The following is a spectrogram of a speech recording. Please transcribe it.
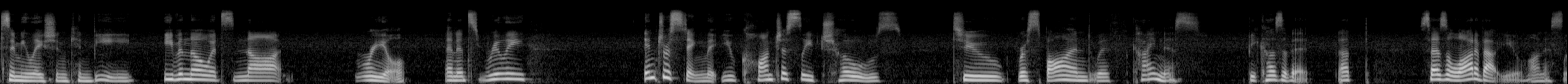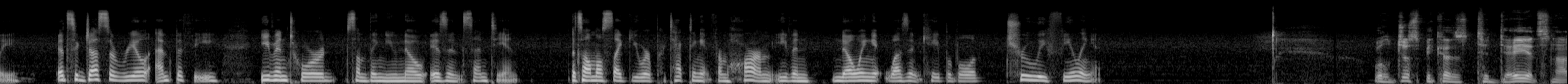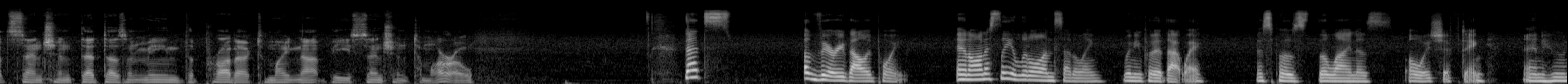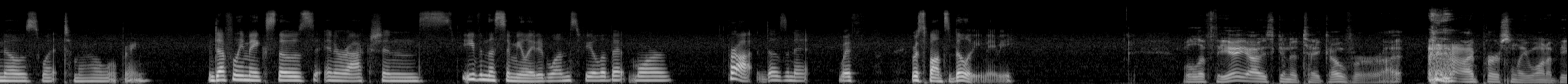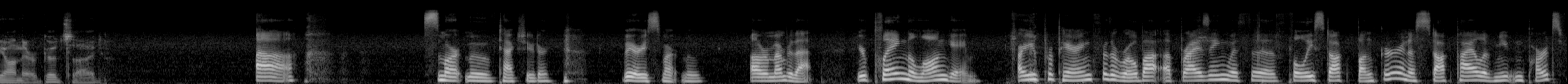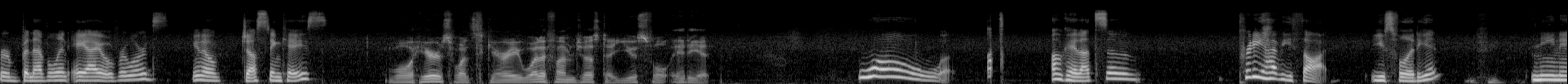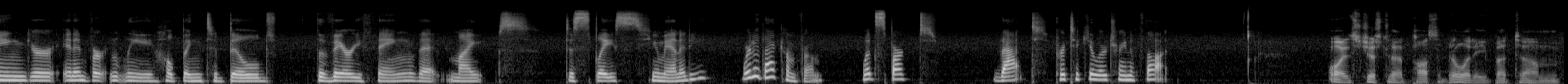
simulation can be, even though it's not real. And it's really interesting that you consciously chose to respond with kindness because of it. That says a lot about you, honestly. It suggests a real empathy, even toward something you know isn't sentient. It's almost like you were protecting it from harm, even knowing it wasn't capable of truly feeling it. Well, just because today it's not sentient, that doesn't mean the product might not be sentient tomorrow. That's a very valid point, and honestly, a little unsettling when you put it that way. I suppose the line is always shifting, and who knows what tomorrow will bring. It definitely makes those interactions, even the simulated ones, feel a bit more fraught, doesn't it? With responsibility, maybe. Well, if the AI is going to take over, I, I personally want to be on their good side. Ah. smart move, TacShooter. Very smart move. I'll remember that. You're playing the long game. Are you preparing for the robot uprising with a fully stocked bunker and a stockpile of mutant parts for benevolent AI overlords? You know, just in case? Well, here's what's scary. What if I'm just a useful idiot? Whoa! Okay, that's a pretty heavy thought. Useful idiot? Meaning you're inadvertently helping to build the very thing that might displace humanity? Where did that come from? What sparked that particular train of thought? Well, it's just a possibility, but um,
